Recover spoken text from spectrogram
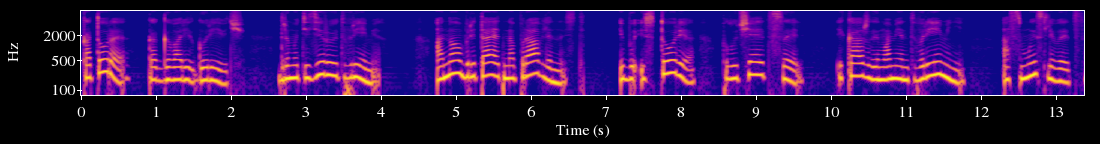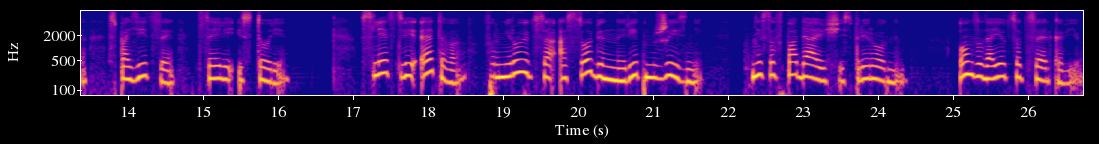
которая, как говорит Гуревич, драматизирует время. Оно обретает направленность, ибо история получает цель, и каждый момент времени осмысливается с позиции цели истории. Вследствие этого формируется особенный ритм жизни, не совпадающий с природным. Он задается церковью,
